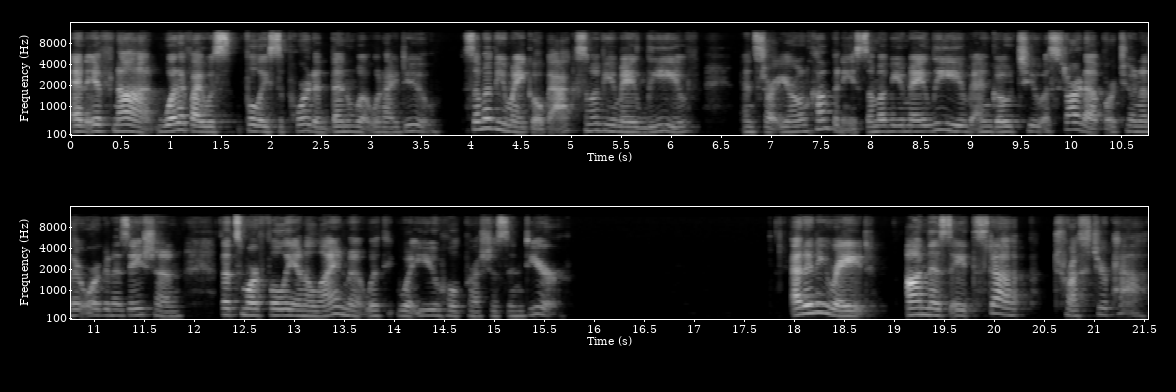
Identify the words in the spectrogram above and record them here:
And if not, what if I was fully supported? Then what would I do? Some of you may go back. Some of you may leave and start your own company. Some of you may leave and go to a startup or to another organization that's more fully in alignment with what you hold precious and dear. At any rate, on this eighth step, trust your path.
